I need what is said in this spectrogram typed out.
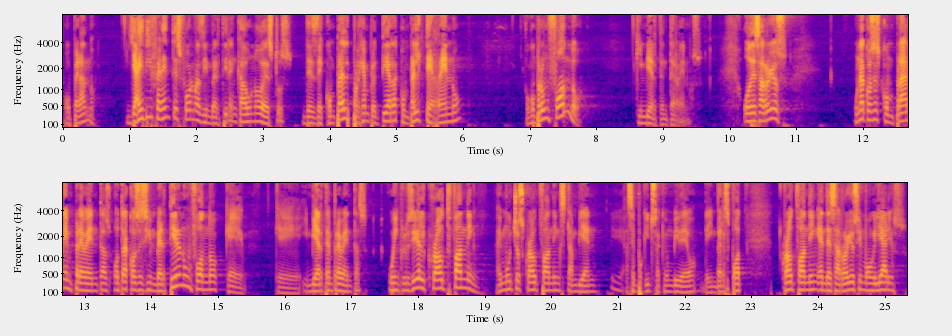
Operando. Y hay diferentes formas de invertir en cada uno de estos, desde comprar, por ejemplo, en tierra, comprar el terreno o comprar un fondo que invierte en terrenos. O desarrollos. Una cosa es comprar en preventas, otra cosa es invertir en un fondo que, que invierte en preventas, o inclusive el crowdfunding. Hay muchos crowdfundings también. Hace poquito saqué un video de Inverspot. Crowdfunding en desarrollos inmobiliarios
